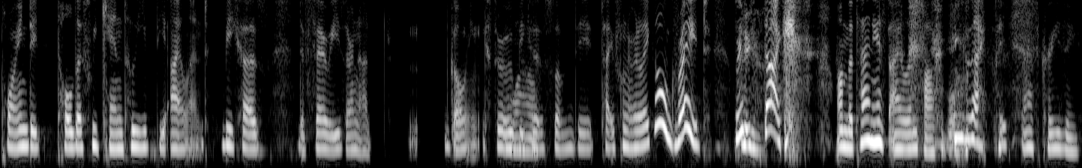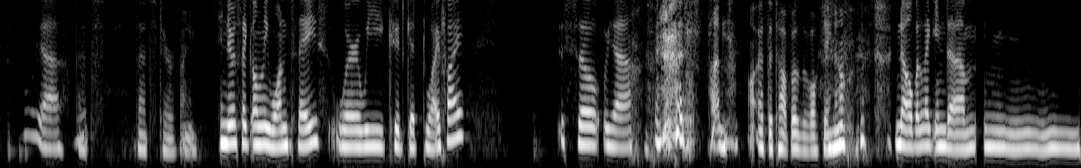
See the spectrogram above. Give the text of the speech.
point they told us we can't leave the island because the ferries are not going through Wow. because of the typhoon. We are like, oh great, we're So stuck. On the tiniest island possible. exactly. That's crazy. Yeah. That's that's terrifying. And there was like only one place where we could get Wi-Fi. So yeah, it was fun. At the top of the volcano. No, but like in the um,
